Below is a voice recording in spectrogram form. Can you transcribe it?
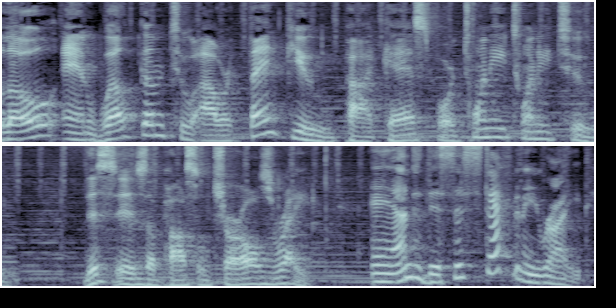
Hello, and welcome to our Thank You podcast for 2022. This is Apostle Charles Wright. And this is Stephanie Wright.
